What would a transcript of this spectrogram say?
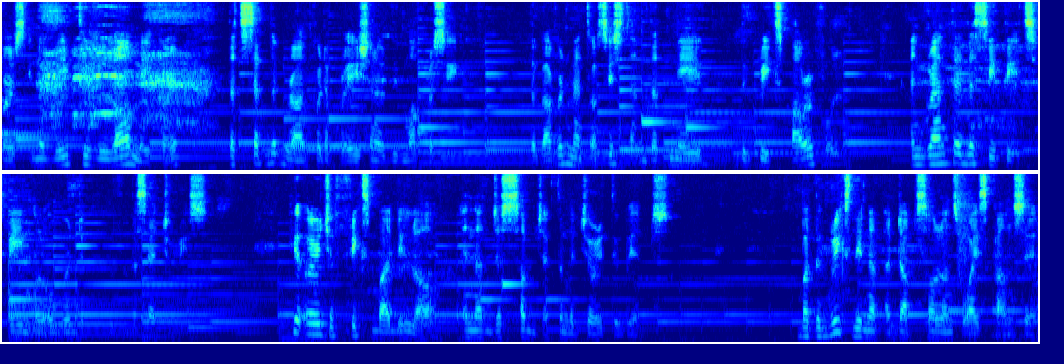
first innovative lawmaker that set the ground for the creation of democracy, the governmental system that made the Greeks powerful and granted the city its fame all over the, the centuries. He urged a fixed body law and not just subject to majority whims. But the Greeks did not adopt Solon's wise counsel.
